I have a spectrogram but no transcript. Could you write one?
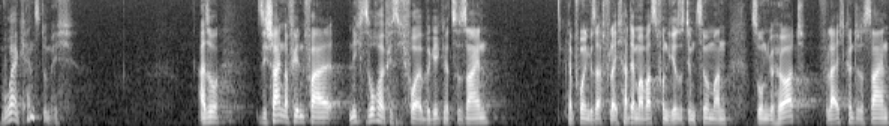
woher kennst du mich? Also, sie scheinen auf jeden Fall nicht so häufig sich vorher begegnet zu sein. Ich habe vorhin gesagt, vielleicht hat er mal was von Jesus, dem Zimmermann-Sohn, gehört. Vielleicht könnte das sein.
